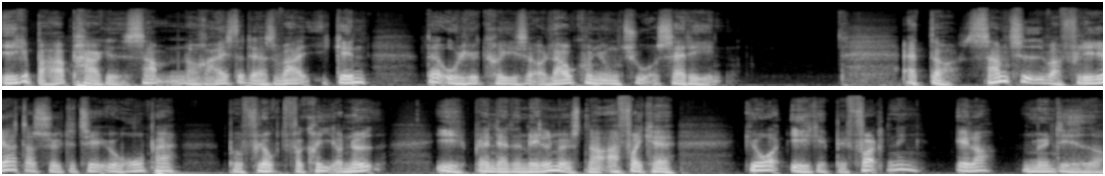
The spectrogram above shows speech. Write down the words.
ikke bare pakkede sammen og rejste deres vej igen, da oliekrise og lavkonjunktur satte ind. At der samtidig var flere, der søgte til Europa på flugt fra krig og nød i blandt andet Mellemøsten og Afrika, gjorde ikke befolkning eller myndigheder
